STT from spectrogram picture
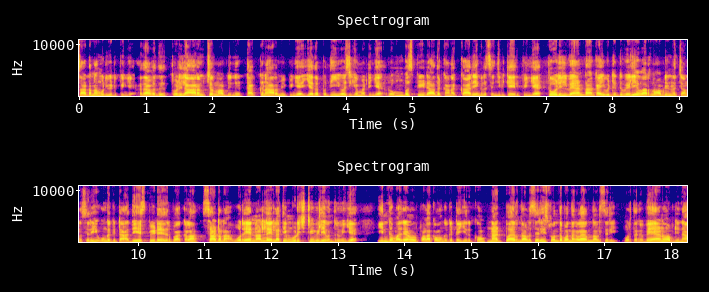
சடனா முடிவு எடுப்பீங்க. அதாவது தொழில் ஆரம்பிச்சிடணும் அப்படின்னு டக்குன்னு ஆரம்பிப்பீங்க. எதை பத்தியும் யோசிக்க மாட்டீங்க. ரொம்ப ஸ்பீடா அதுக்கான காரியங்களை செஞ்சுக்கிட்டே இருப்பீங்க. தொழில் வேண்டாம் கைவிட்டுட்டு வெளியே வரணும் அப்படின்னு நினைச்சாலும் சரி உங்ககிட்ட அதே ஸ்பீடை எதிர்பார்க்கலாம். சடனா ஒரே நாள்ல எல்லாத்தையும் முடிச்சுட்டு வெளியே வந்துருவீங்க. இந்த மாதிரியான ஒரு பழக்கம் உங்ககிட்ட இருக்கும். நட்பாக இருந்தாலும் சரி சொந்த பந்தங்களாக இருந்தாலும் சரி ஒருத்தங்க வேணும் அப்படின்னா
